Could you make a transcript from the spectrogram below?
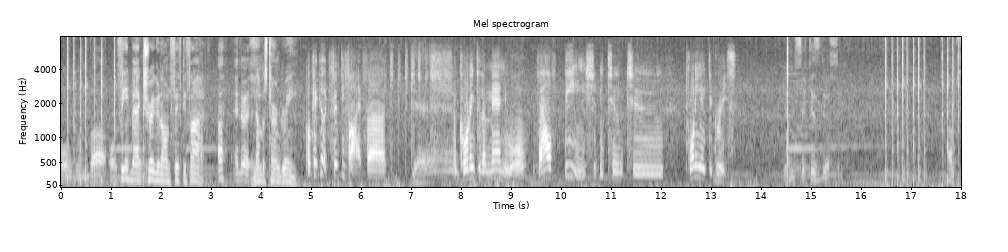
olduğunda orada... Feedback triggered on 55. Ah 55. The numbers turned green. Okay, good. 55. Uh, according to the manual, valve B should be tuned to 28 degrees. 28 diyorsun. Ups.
